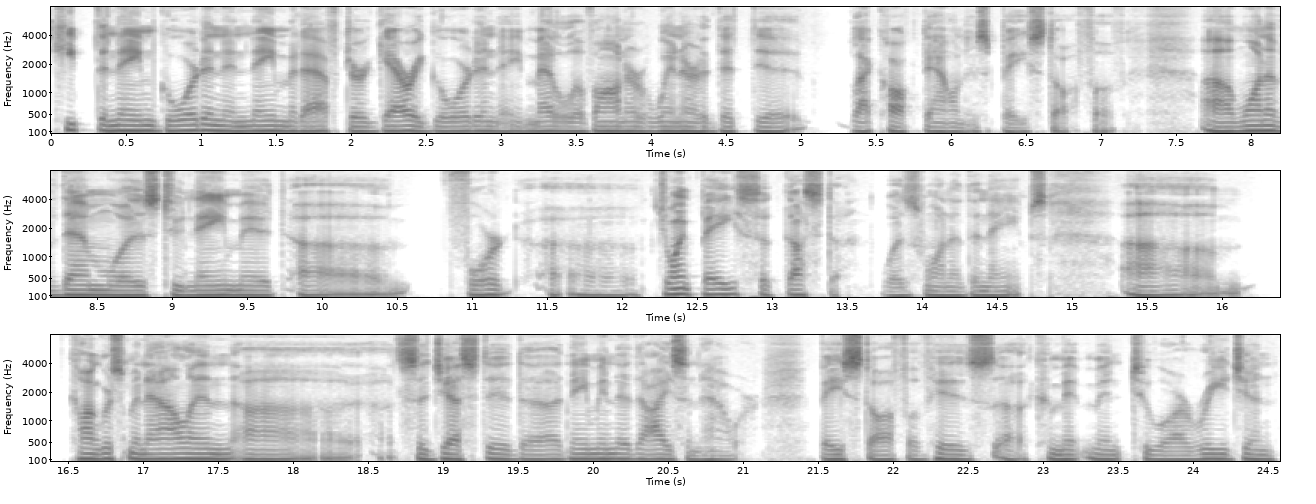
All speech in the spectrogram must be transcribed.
keep the name Gordon and name it after Gary Gordon, a Medal of Honor winner that the Black Hawk Down is based off of. Uh, one of them was to name it uh, Fort uh, Joint Base Augusta was one of the names. Um, Congressman Allen uh, suggested uh, naming it Eisenhower, based off of his uh, commitment to our region.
